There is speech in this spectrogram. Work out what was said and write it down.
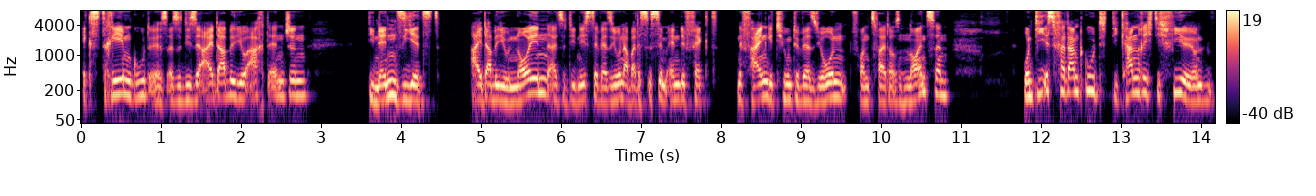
extrem gut ist. Also diese IW8 Engine, die nennen sie jetzt IW9, also die nächste Version, aber das ist im Endeffekt eine fein getunte Version von 2019. Und die ist verdammt gut, die kann richtig viel. Und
